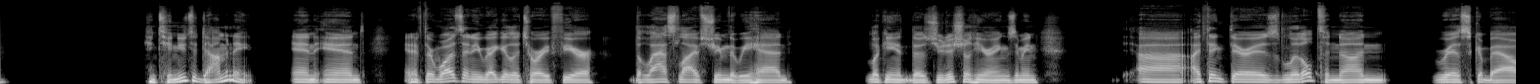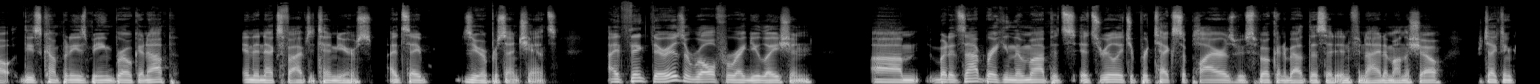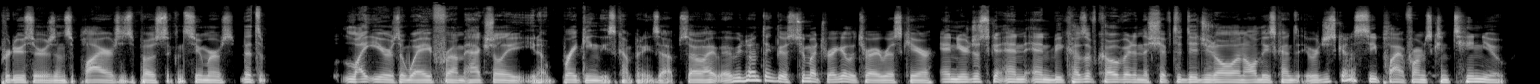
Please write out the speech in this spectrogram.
continue to dominate. And and and if there was any regulatory fear, the last live stream that we had looking at those judicial hearings, I mean, uh, I think there is little to none risk about these companies being broken up in the next five to 10 years. I'd say 0% chance. I think there is a role for regulation, um, but it's not breaking them up. It's, it's really to protect suppliers. We've spoken about this at infinitum on the show protecting producers and suppliers as opposed to consumers. That's light years away from actually, you know, breaking these companies up. So I, I don't think there's too much regulatory risk here. And you're just and and because of COVID and the shift to digital and all these kinds, of, we're just going to see platforms continue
